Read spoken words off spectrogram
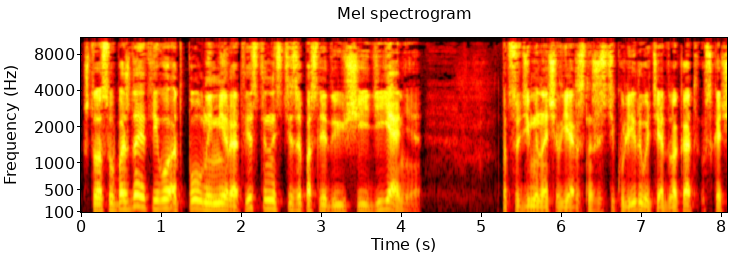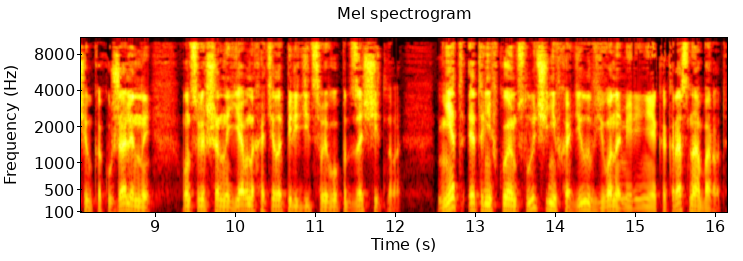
что освобождает его от полной меры ответственности за последующие деяния. Подсудимый начал яростно жестикулировать, и адвокат вскочил как ужаленный. Он совершенно явно хотел опередить своего подзащитного. Нет, это ни в коем случае не входило в его намерение, как раз наоборот.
